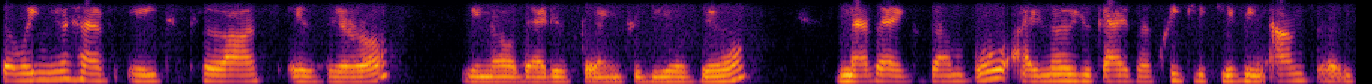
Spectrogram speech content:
So when you have 8 plus a zero, you know that is going to be a zero. Another example, I know you guys are quickly giving answers,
